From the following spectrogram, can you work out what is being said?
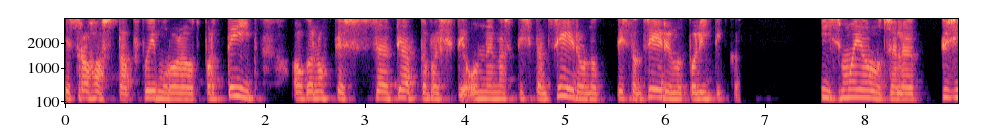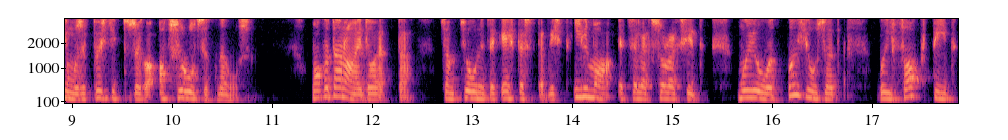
kes rahastab võimul olevat parteid, aga noh, kes teatavasti on ennast distantseerunud, distantseerinud poliitikast, siis ma ei olnud selle küsimuse püstitusega absoluutselt nõus. ma ka täna ei toeta sanktsioonide kehtestamist, ilma et selleks oleksid mõjuvad põhjused või faktid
